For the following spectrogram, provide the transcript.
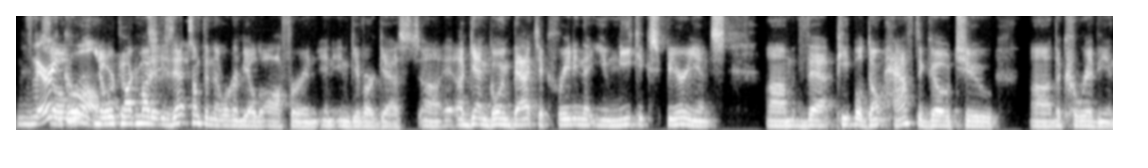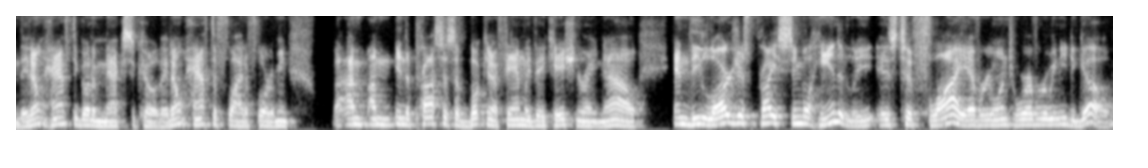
very so, cool. You know, we're talking about it. Is that something that we're going to be able to offer and, and, and give our guests? Uh, again, going back to creating that unique experience um, that people don't have to go to uh, the Caribbean. They don't have to go to Mexico. They don't have to fly to Florida. I mean, I'm I'm in the process of booking a family vacation right now, and the largest price single handedly is to fly everyone to wherever we need to go.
